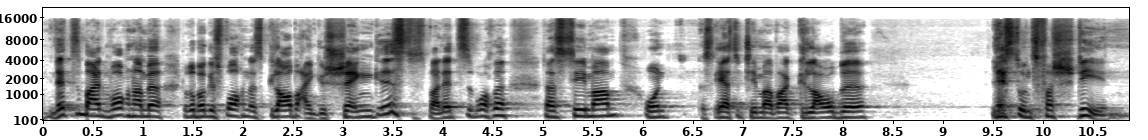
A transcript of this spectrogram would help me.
In den letzten beiden Wochen haben wir darüber gesprochen, dass Glaube ein Geschenk ist. Das war letzte Woche das Thema. Und das erste Thema war, Glaube lässt uns verstehen.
